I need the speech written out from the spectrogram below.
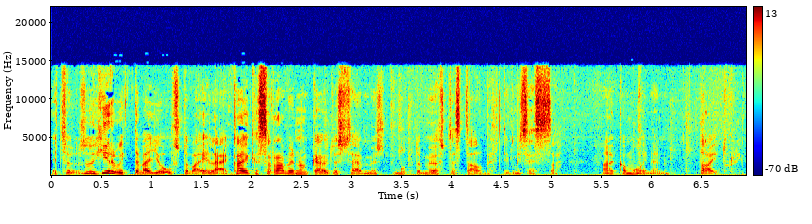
Et se, on, se on hirvittävän joustava eläin kaikessa ravinnon käytössä, myös, mutta myös tässä talvehtimisessa. Aikamoinen taituri.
